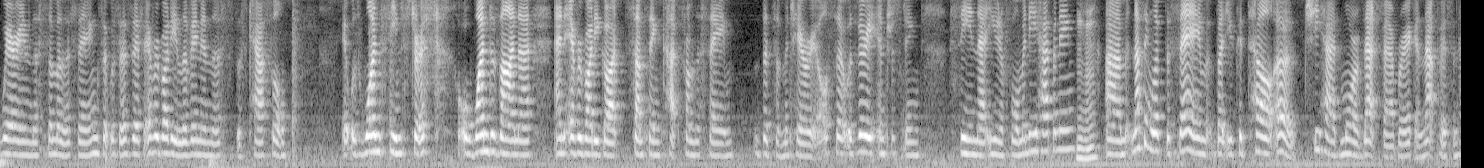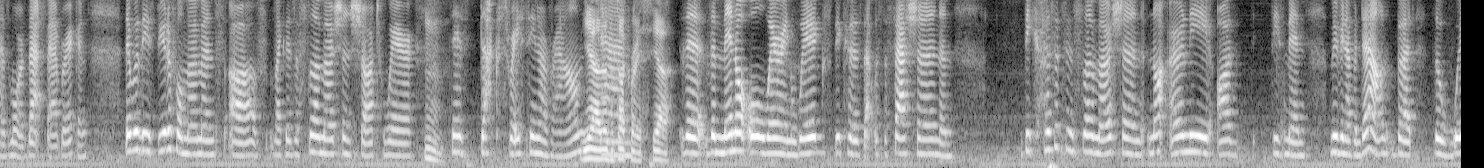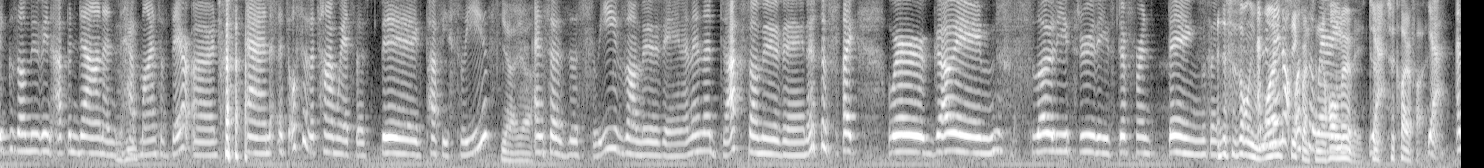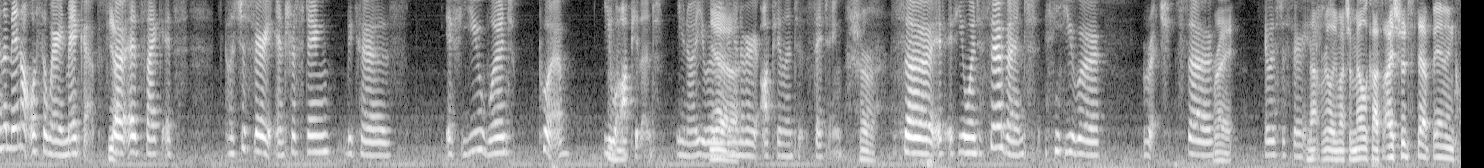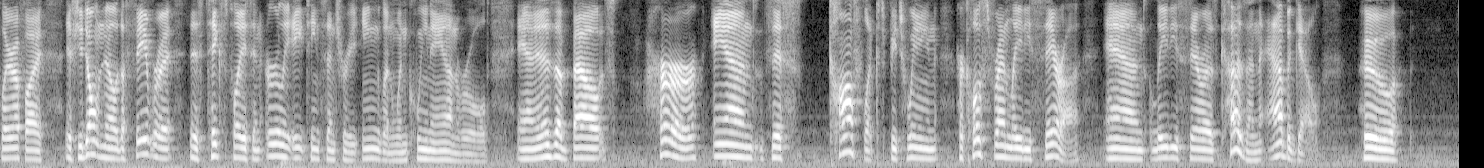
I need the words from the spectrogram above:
wearing the similar things. It was as if everybody living in this this castle it was one seamstress or one designer and everybody got something cut from the same bits of material. So it was very interesting seeing that uniformity happening. mm-hmm. Um, nothing looked the same, but you could tell, oh, she had more of that fabric, and that person has more of that fabric. And there were these beautiful moments of, like, there's a slow motion shot where Mm. there's ducks racing around. yeah there's a duck race yeah The, the men are all wearing wigs because that was the fashion, and because it's in slow motion, not only are these men moving up and down, but the wigs are moving up and down and Mm-hmm. have minds of their own. and it's also the time where it's those big puffy sleeves. Yeah, yeah. And so the sleeves are moving, and then the ducks are moving, and it's like we're going slowly through these different things. And, And this is only And one sequence in the whole movie, to, yeah. to clarify. yeah, and the men are also wearing makeup, so Yeah. it's like it's it was just very interesting because if you weren't poor, you were opulent. You know, you were living Mm-hmm. In a very opulent setting. Sure. So if, if you weren't a servant, you were rich. So Right. it was just very Not really much of middle class. I should step in and clarify. If you don't know, the favorite this takes place in early 18th century England when Queen Anne ruled, and it is about her and this conflict between her close friend Lady Sarah and Lady Sarah's cousin Abigail, who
